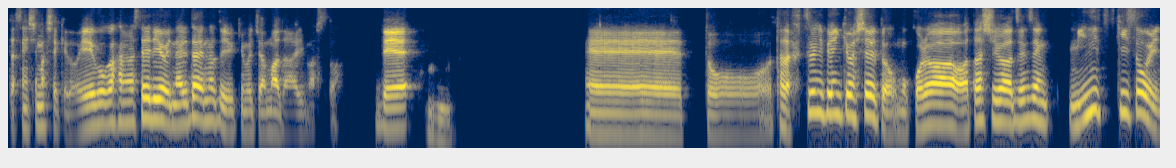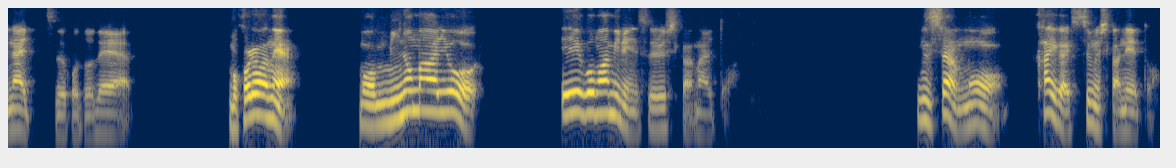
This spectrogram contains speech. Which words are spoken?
脱線しましたけど、英語が話せるようになりたいなという気持ちはまだありますと。で、うんえーっと、ただ普通に勉強してると、もうこれは私は全然身につきそうにないっつうことで、もうこれはね、もう身の回りを英語まみれにするしかないと。そしたらもう海外進むしかねえと。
